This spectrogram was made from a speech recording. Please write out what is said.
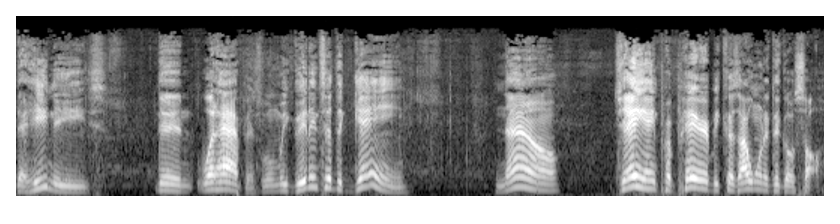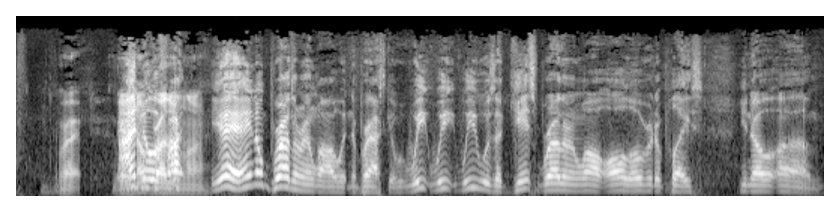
that he needs, then what happens? When we get into the game, now Jay ain't prepared because I wanted to go soft. Right. I no know I, yeah, ain't no brother-in-law with Nebraska. We we we was against brother-in-law all over the place. You know, um,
